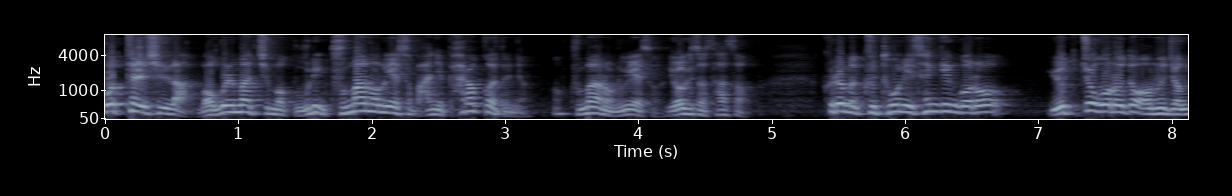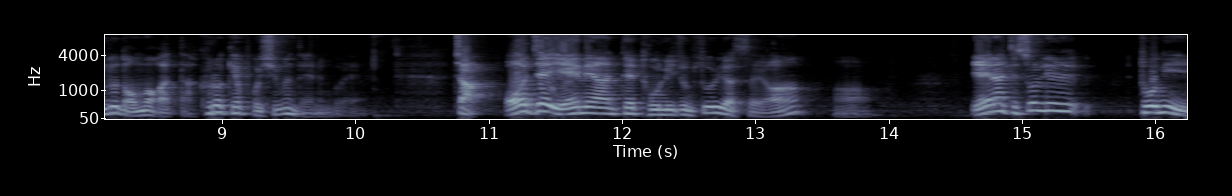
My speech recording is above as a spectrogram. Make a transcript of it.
호텔 신라 먹을 만치 먹고 우린 9만 원 위에서 많이 팔았거든요. 어, 9만 원 위에서 여기서 사서 그러면 그 돈이 생긴 거로 이쪽으로도 어느 정도 넘어갔다. 그렇게 보시면 되는 거예요. 자, 어제 얘네한테 돈이 좀 쏠렸어요. 어, 얘네한테 쏠릴 돈이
